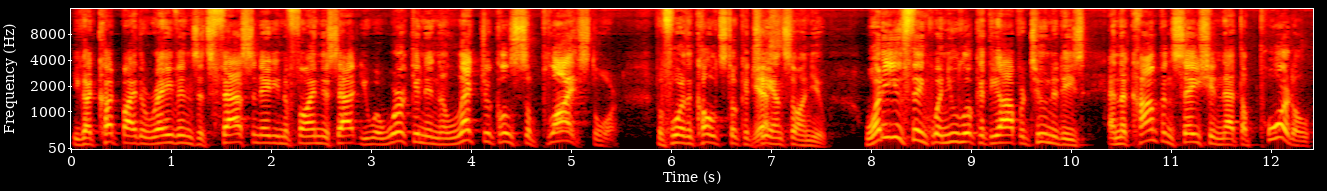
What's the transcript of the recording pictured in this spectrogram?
You got cut by the Ravens. It's fascinating to find this out. You were working in an electrical supply store before the Colts took a yes. chance on you. What do you think when you look at the opportunities and the compensation that the portal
